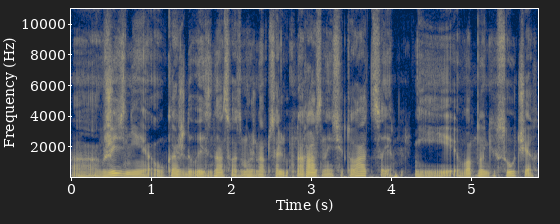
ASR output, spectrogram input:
Э, в жизни у каждого из нас, возможно, абсолютно разные ситуации, и во многих случаях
